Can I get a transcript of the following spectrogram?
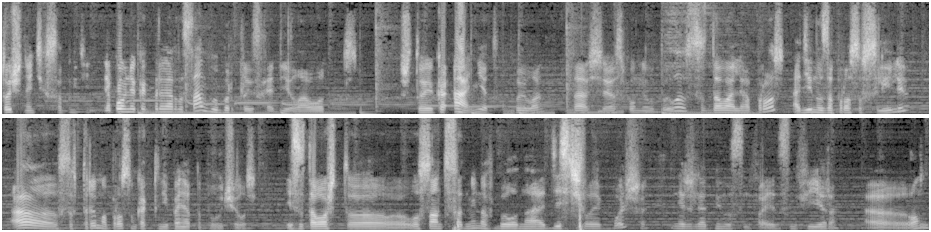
точно этих событий. Я помню, как примерно сам выбор происходил, а вот что и как... А, нет, было. Да, все, я вспомнил, было. Создавали опрос. Один из опросов слили, а со вторым опросом как-то непонятно получилось. Из-за того, что Лос-Сантос админов было на 10 человек больше, нежели админов Санфиера, э, он,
